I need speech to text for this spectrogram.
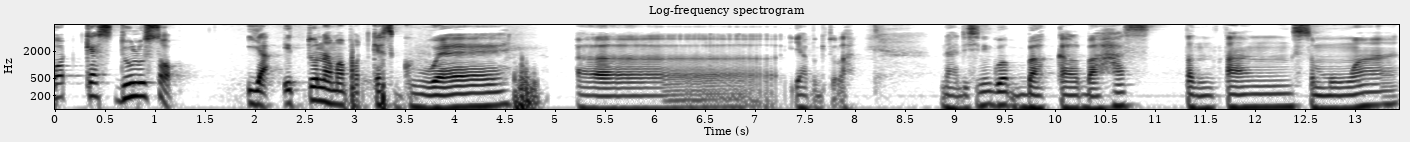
Podcast dulu sob. Ya itu nama podcast gue. uh, ya begitulah. Nah di sini gue bakal bahas tentang semua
